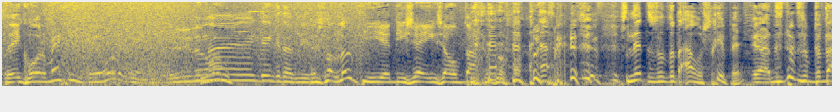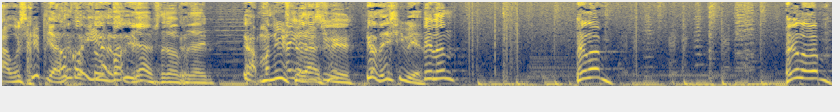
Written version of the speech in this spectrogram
Ik hoor hem echt niet meer, hoor. Ik weet niet. Nee, ik denk het ook niet. Het is wel leuk, die, eh, die zee zo op de achtergrond. Het is net als op dat oude schip, hè? ja, dat is net als op dat oude schip, ja. Ook Dat- al ja, een bak dat- ruis eroverheen. Ja, maar nu is Hey, de is hij weer. Ja, daar is hij weer. Willem, Willem! Willem,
